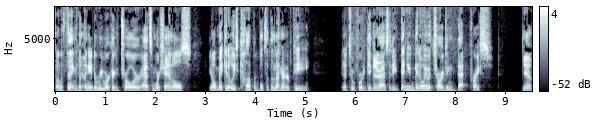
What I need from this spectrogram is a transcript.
on the thing. But Yeah. they need to rework a controller, add some more channels. You know, make it at least comparable to the 900p in a 240 gig Yeah. capacity. Then you can get away with charging that price, Yeah.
